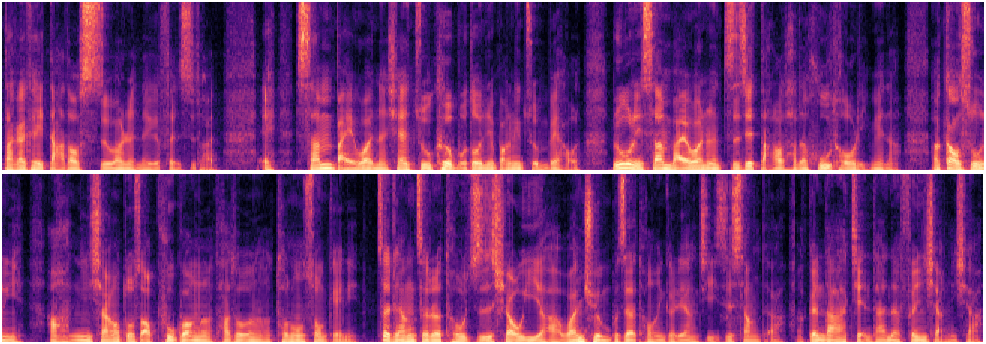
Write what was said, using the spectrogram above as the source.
大概可以达到十万人的一个粉丝团。哎，三百万呢，现在主客博都已经帮你准备好了。如果你三百万呢，直接打到他的户头里面呢，啊，告诉你啊，你想要多少曝光呢，他都通通送给你。这两者的投资效益啊，完全不在同一个量级之上的啊。跟大家简单的分享一下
